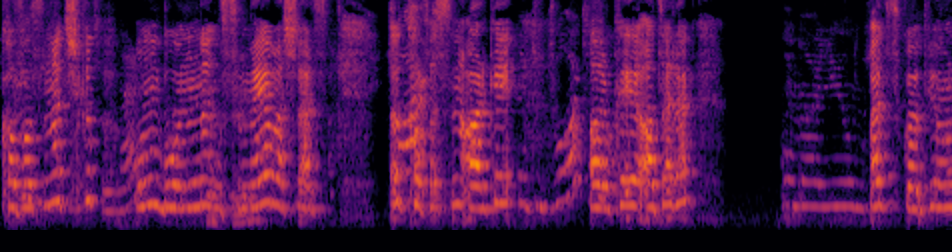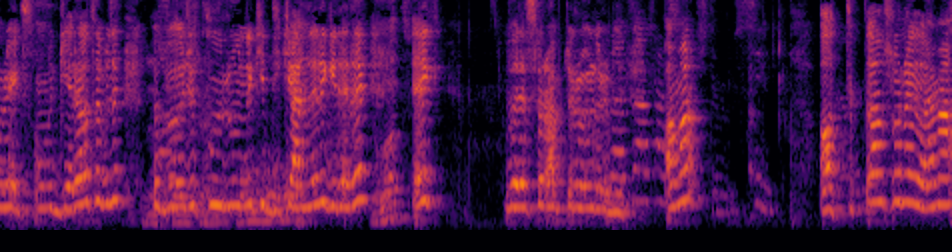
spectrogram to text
kafasına çıkıp onun boynundan ısırmaya başlarsa kafasını arkaya arkaya atarak bak Scorpion Rex onu geri atabilir ve böylece kuyruğundaki dikenlere girerek ek Velociraptor'u öldürebilir. Ama attıktan sonra da hemen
